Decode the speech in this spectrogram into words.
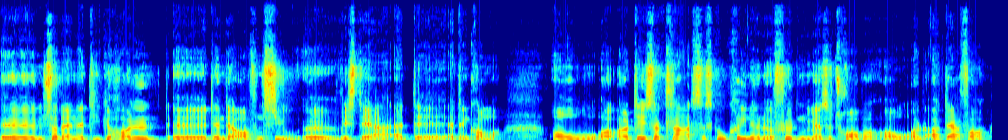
øh, sådan at de kan holde øh, den der offensiv, øh, hvis det er, at, øh, at den kommer. Og, og, og det er så klart, så skal ukrainerne jo flytte en masse tropper, og, og, og derfor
